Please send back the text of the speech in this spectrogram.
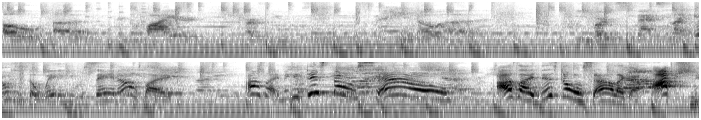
oh uh required curfews and you know uh emergency vaccine. Like it was just the way that he was saying it, I was like I was like nigga this don't sound I was like this don't sound like an option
